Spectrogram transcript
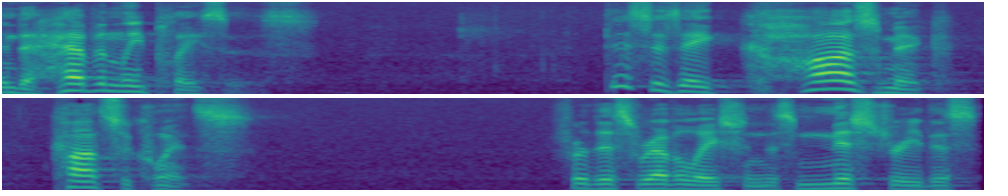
in the heavenly places. This is a cosmic consequence for this revelation, this mystery, this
